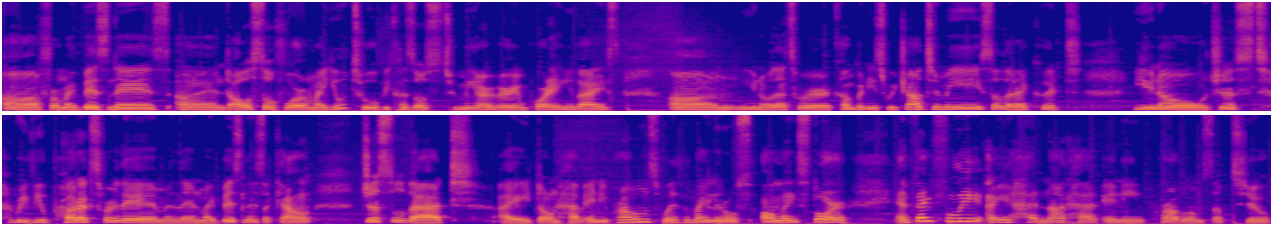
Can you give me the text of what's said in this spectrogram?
uh, for my business and also for my YouTube because those to me are very important, you guys. Um, you know, that's where companies reach out to me so that I could, you know, just review products for them and then my business account just so that I don't have any problems with my little online store. And thankfully, I had not had any problems up to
